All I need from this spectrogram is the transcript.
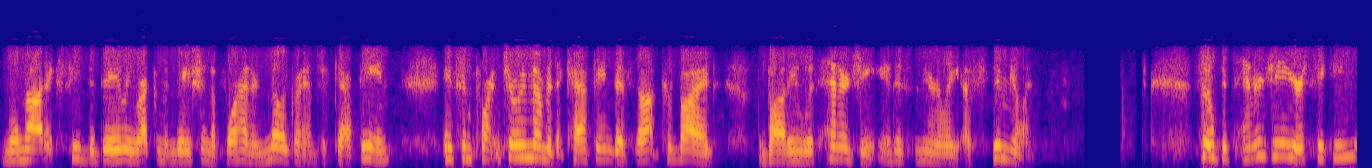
will not exceed the daily recommendation of 400 milligrams of caffeine, it's important to remember that caffeine does not provide the body with energy. It is merely a stimulant. So if it's energy you're seeking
